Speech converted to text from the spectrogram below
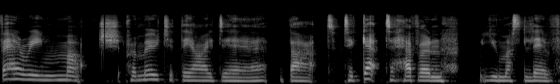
very much promoted the idea that to get to heaven, you must live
